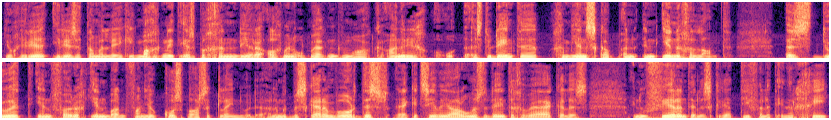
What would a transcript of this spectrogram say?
Jog, hier hier is dit dan 'n lekkie. Mag ek net eers begin deur 'n algemene opmerking te maak? Henry, 'n studente gemeenskap in in enige land is dood eenvoudig een band van jou kosbare kleinode. Hulle moet beskerm word. Dis ek het 7 jaar onder studente gewerk. Hulle is innoverend, hulle is kreatief, hulle het energie.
